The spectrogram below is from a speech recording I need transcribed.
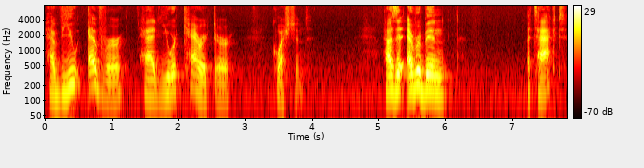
Have you ever had your character questioned? Has it ever been attacked?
